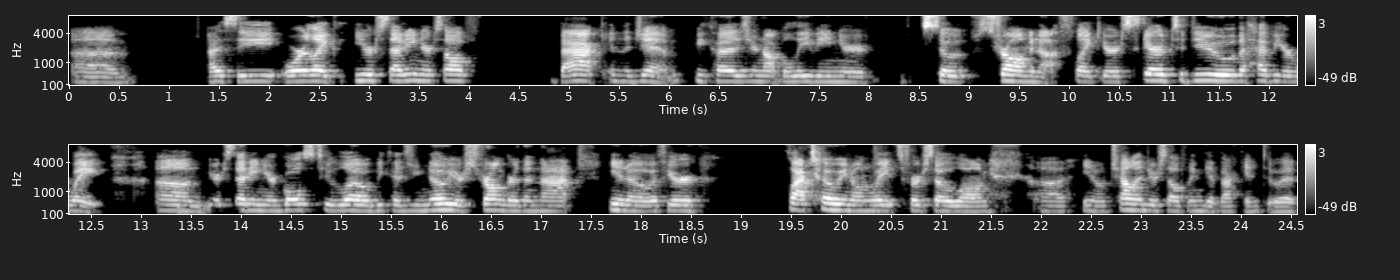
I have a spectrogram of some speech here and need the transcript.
Um i see or like you're setting yourself back in the gym because you're not believing you're so strong enough like you're scared to do the heavier weight um, you're setting your goals too low because you know you're stronger than that. You know, if you're plateauing on weights for so long, uh, you know, challenge yourself and get back into it.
